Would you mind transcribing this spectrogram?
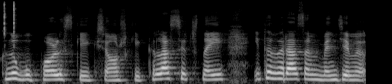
klubu polskiej książki klasycznej i tym razem będziemy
